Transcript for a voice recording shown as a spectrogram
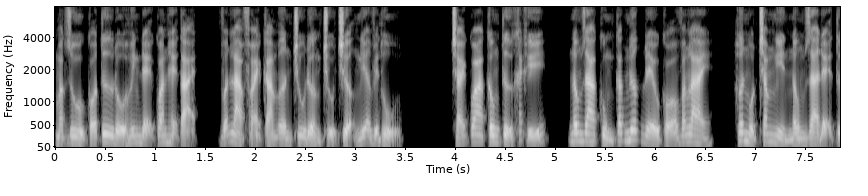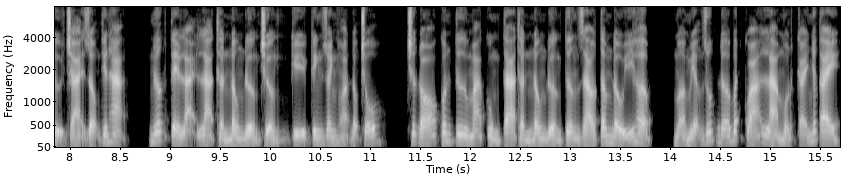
Mặc dù có tư đồ huynh đệ quan hệ tại, vẫn là phải cảm ơn chu đường chủ trượng nghĩa việt thủ. Trải qua công tử khách khí, nông gia cùng các nước đều có vắng lai, hơn một trăm nghìn nông gia đệ tử trải rộng thiên hạ, nước tề lại là thần nông đường trường kỳ kinh doanh hoạt động chỗ trước đó quân tư mã cùng ta thần nông đường tương giao tâm đầu ý hợp, mở miệng giúp đỡ bất quá là một cái nhấc tay,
